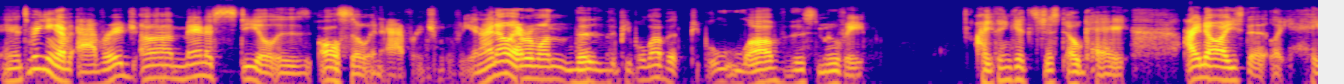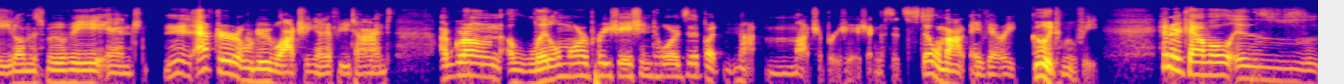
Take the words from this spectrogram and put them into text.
And speaking of average, uh, Man of Steel is also an average movie. And I know everyone, the, the people love it. People love this movie. I think it's just okay. I know I used to like hate on this movie, and after rewatching it a few times, I've grown a little more appreciation towards it, but not much appreciation because it's still not a very good movie. Henry Cavill is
